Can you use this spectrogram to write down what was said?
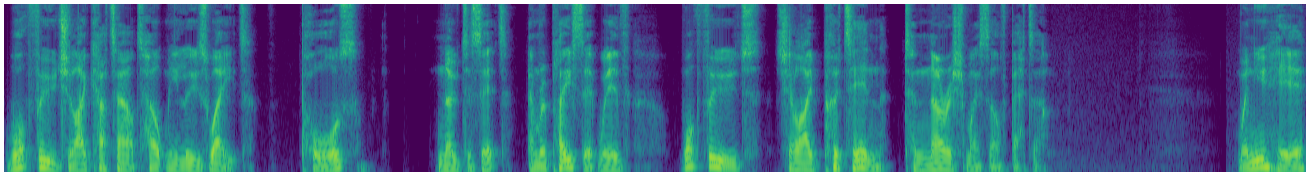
what food shall I cut out to help me lose weight? Pause, notice it, and replace it with, what foods shall I put in to nourish myself better? When you hear,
